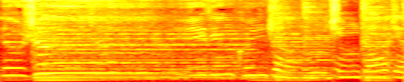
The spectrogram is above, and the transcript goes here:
有人一定困着无情考验，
